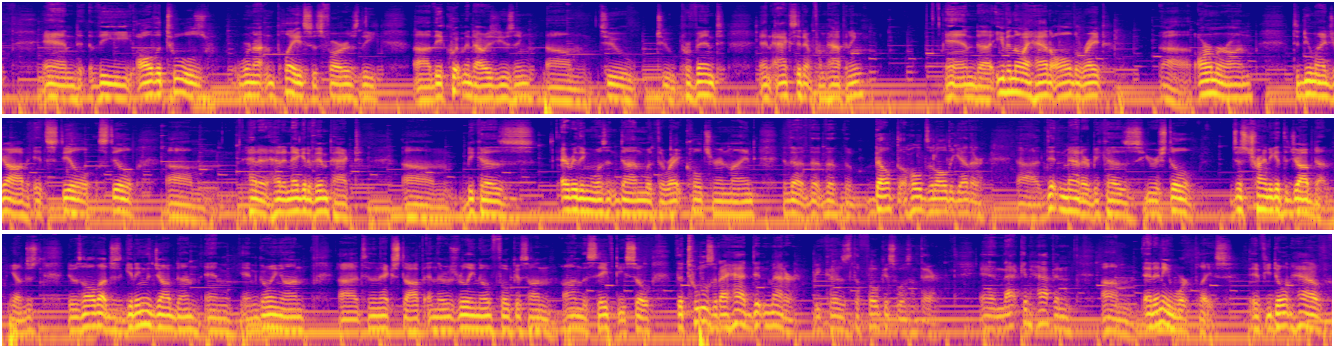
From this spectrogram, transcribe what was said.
And the all the tools were not in place as far as the uh, the equipment i was using um, to to prevent an accident from happening. And uh, even though i had all the right uh, armor on to do my job it still still um, had a had a negative impact um, because everything wasn't done with the right culture in mind. The the the, the belt that holds it all together uh, didn't matter because you were still just trying to get the job done. You know, just it was all about just getting the job done and and going on uh, to the next stop. And there was really no focus on on the safety. So the tools that I had didn't matter because the focus wasn't there. And that can happen um, at any workplace if you don't have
